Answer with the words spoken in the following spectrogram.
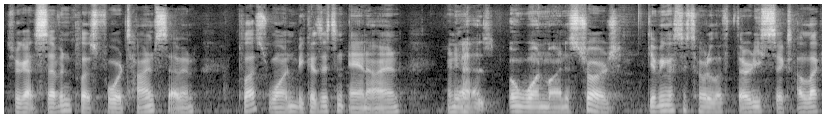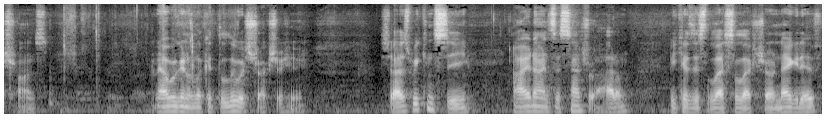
So we got 7 plus 4 times 7, plus 1 because it's an anion, and it has a 1 minus charge, giving us a total of 36 electrons. Now we're going to look at the Lewis structure here. So as we can see, iodine is the central atom because it's less electronegative,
